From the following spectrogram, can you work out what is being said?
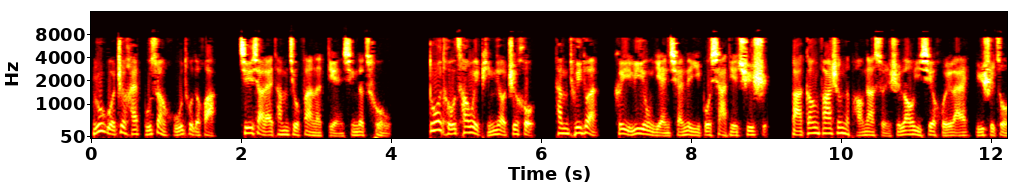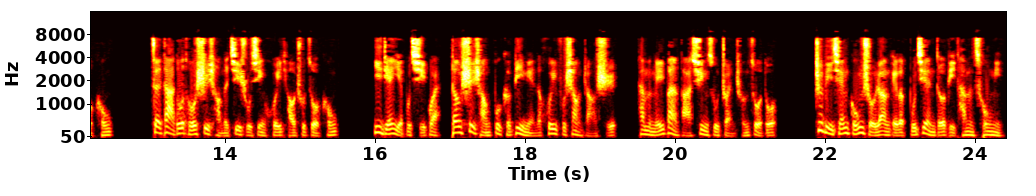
如果这还不算糊涂的话，接下来他们就犯了典型的错误。多头仓位平掉之后，他们推断可以利用眼前的一波下跌趋势，把刚发生的庞大损失捞一些回来，于是做空。在大多头市场的技术性回调处做空，一点也不奇怪。当市场不可避免的恢复上涨时，他们没办法迅速转成做多，这笔钱拱手让给了不见得比他们聪明，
